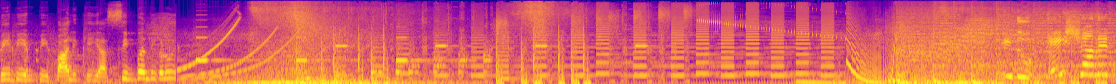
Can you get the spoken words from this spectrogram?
ಬಿಬಿಎಂಪಿ ಪಾಲಿಕೆಯ ಸಿಬ್ಬಂದಿಗಳು. ಇದು ಏಷ್ಯಾನೆಟ್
